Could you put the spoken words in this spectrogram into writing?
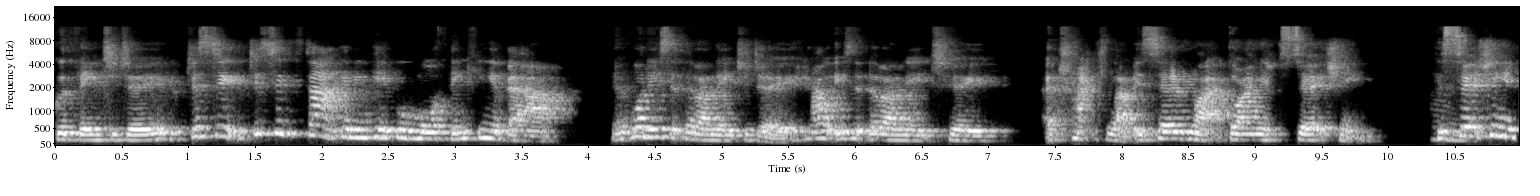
good thing to do. Just to just to start getting people more thinking about you know what is it that I need to do? How is it that I need to attract love instead of like going and searching? Because Mm. searching and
